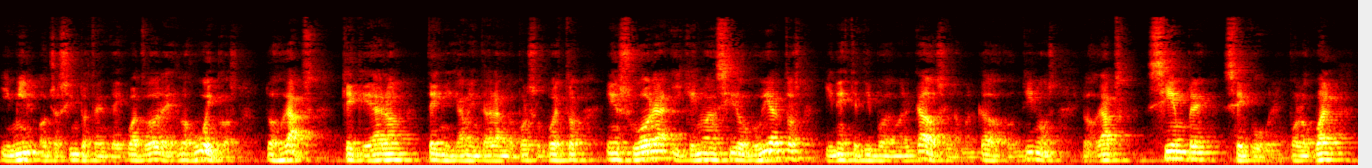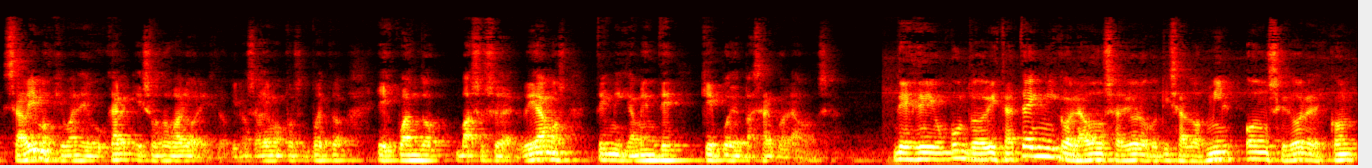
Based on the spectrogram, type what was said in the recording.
y 1834 dólares, dos huecos, dos gaps que quedaron técnicamente hablando, por supuesto, en su hora y que no han sido cubiertos y en este tipo de mercados, en los mercados continuos, los gaps siempre se cubren, por lo cual sabemos que van a buscar esos dos valores. Lo que no sabemos, por supuesto, es cuándo va a suceder. Veamos técnicamente qué puede pasar con la onza. Desde un punto de vista técnico, la onza de oro cotiza 2.011 dólares con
